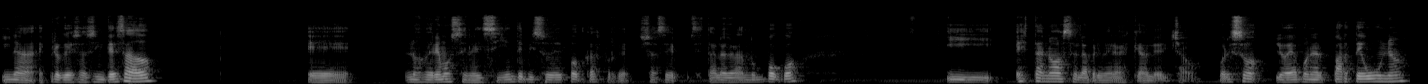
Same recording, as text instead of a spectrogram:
y nada, espero que les haya interesado. Eh, nos veremos en el siguiente episodio de podcast porque ya se, se está alargando un poco. Y esta no va a ser la primera vez que hable del chavo. Por eso le voy a poner parte 1.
